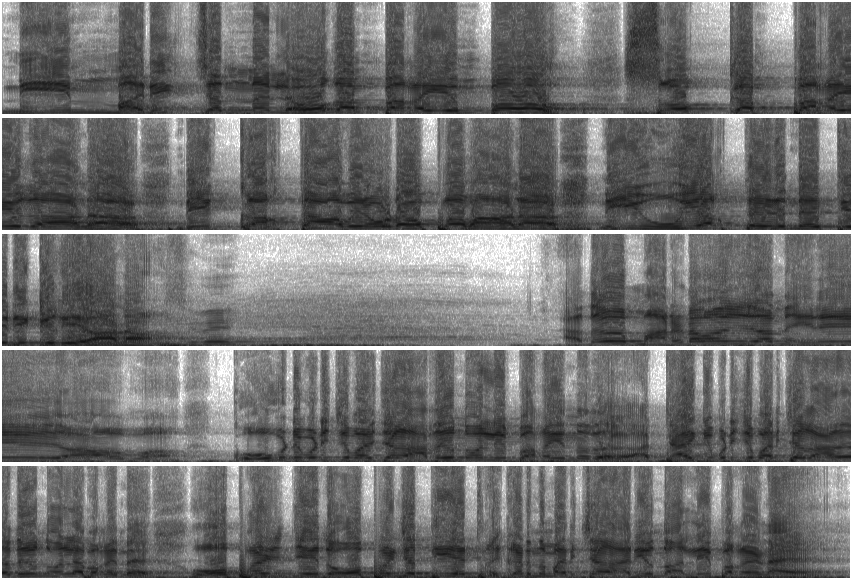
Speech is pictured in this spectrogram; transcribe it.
നീ മരിച്ചെന്ന് ലോകം പറയുമ്പോ സ്വക്കം പറയുകയാണ്. നീ കർത്താവിനോടൊപ്പമാണ് നീ ഉയർത്തെഴുന്നേറ്റിരിക്കുകയാണ്. അത് മരണമെന്ന് വെച്ചാൽ കോവിഡ് പിടിച്ച് മരിച്ച അതൊന്നുമല്ല പറയുന്നത്. അറ്റാക്ക് പിടിച്ച് മരിച്ച അതൊന്നുമല്ല പറയുന്നത്. ഓപ്പറേഷൻ ചെയ്ത് ഓപ്പറേഷൻ തിയേറ്ററിൽ കിടന്ന് മരിച്ച കാര്യമൊന്നും അല്ലേ പറയണേ.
